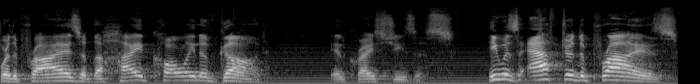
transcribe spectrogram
for the prize of the high calling of God in Christ Jesus. He was after the prize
